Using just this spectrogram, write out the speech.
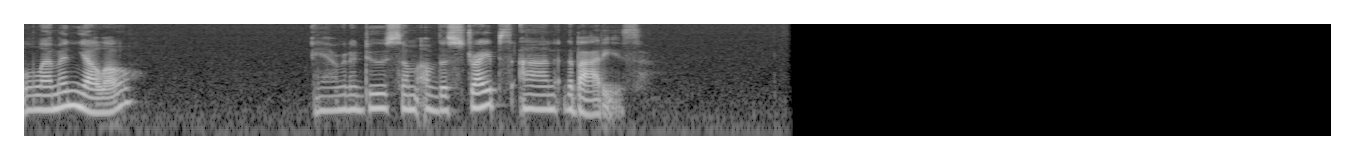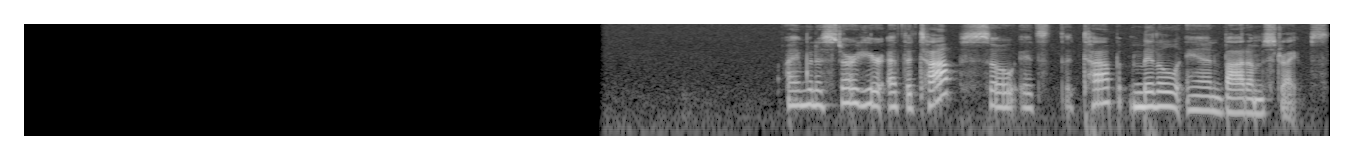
lemon yellow. And we're going to do some of the stripes on the bodies I'm going to start here at the top, so it's the top, middle, and bottom stripes.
